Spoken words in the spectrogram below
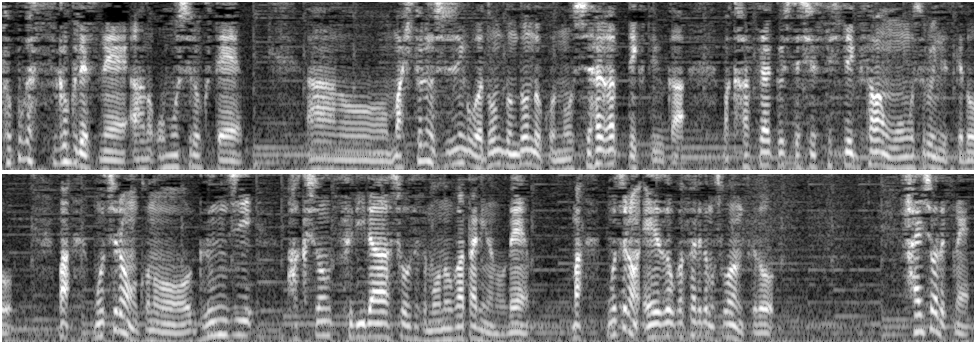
そこがすごくですね、あの、面白くて、あのー、まあ、一人の主人公がどんどんどんどんこうのし上がっていくというか、まあ、活躍して出世していく様も面白いんですけど、まあ、もちろんこの軍事アクションスリラー小説物語なので、まあ、もちろん映像化されてもそうなんですけど、最初はですね、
